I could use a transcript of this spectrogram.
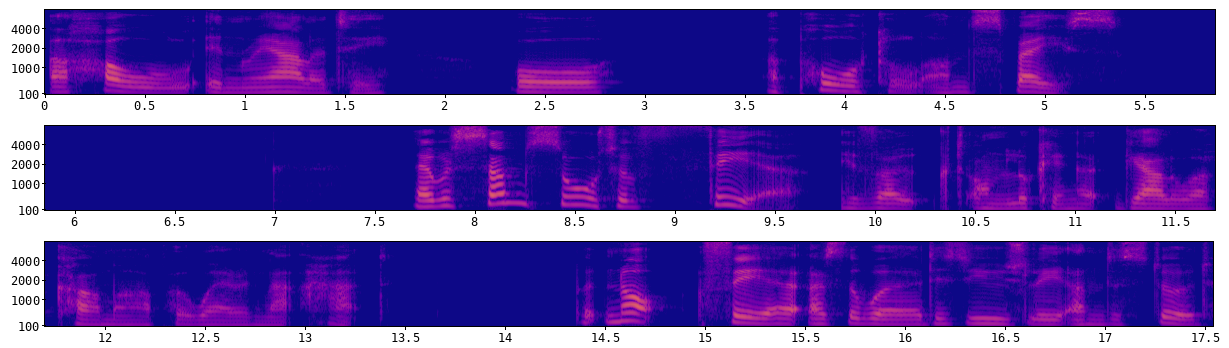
a hole in reality or a portal on space. There was some sort of fear evoked on looking at Gyalwa Karmapa wearing that hat, but not fear as the word is usually understood.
